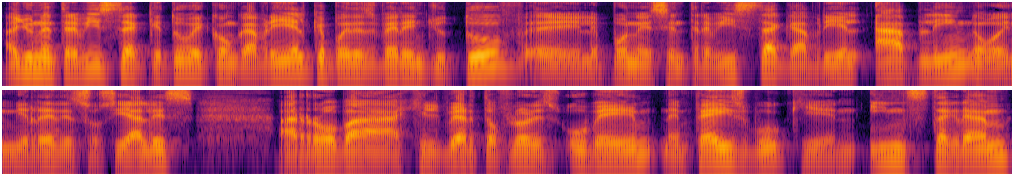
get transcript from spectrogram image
Hay una entrevista que tuve con Gabriel que puedes ver en YouTube. eh, le pones entrevista Gabriel Aplin o en mis redes sociales, arroba Gilberto Flores V en Facebook y en Instagram,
